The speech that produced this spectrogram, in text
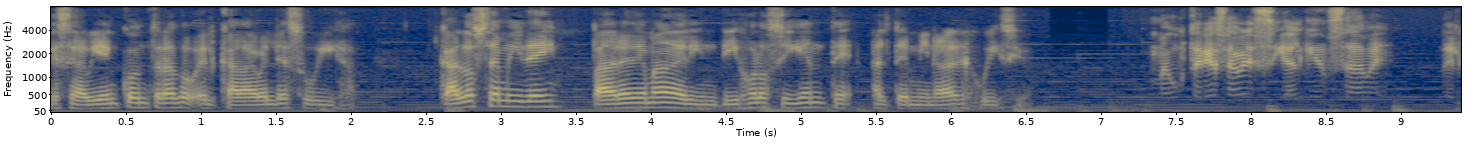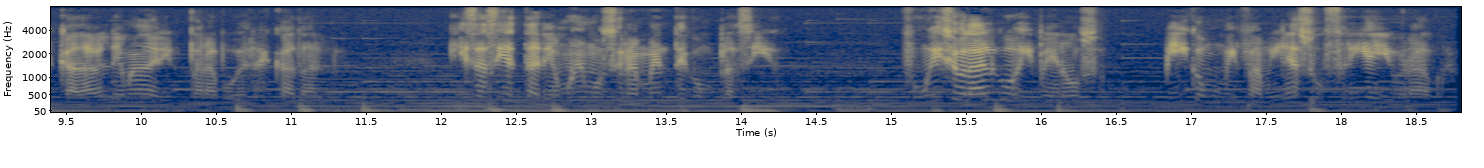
que se había encontrado el cadáver de su hija. Carlos Semidey, padre de Madeline, dijo lo siguiente al terminar el juicio. Me gustaría saber si alguien sabe del cadáver de Madeline para poder rescatarlo. Quizás sí estaríamos emocionalmente complacidos. Fue un juicio largo y penoso. Vi como mi familia sufría y lloraba.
